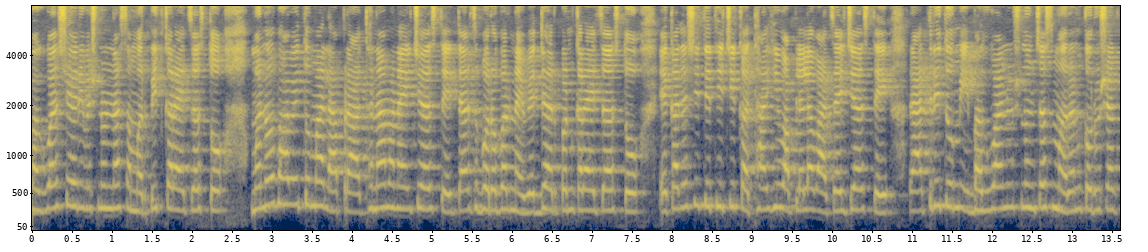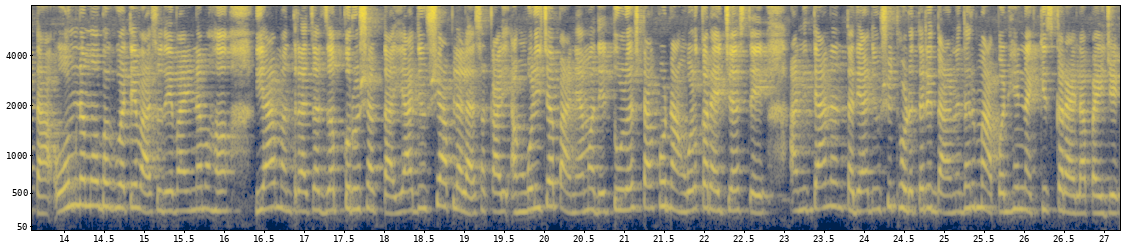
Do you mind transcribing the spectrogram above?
भगवान श्रीहरी विष्णूंना समर्पित करायचा असतो. मनोभावे तुम्हाला प्रार्थना म्हणायची असते. त्याचबरोबर नैवेद्य अर्पण करायचा असतो. एकादशी तिथीची कथा ही आपल्याला वाचायची असते. रात्री तुम्ही भगवान विष्णूंचं स्मरण करू शकता. ओम नमो भगवते वासुदेवाय नमः. या मंत्राचा जप करू शकता. या दिवशी आपल्याला सकाळी आंघोळीच्या पाण्यामध्ये तुळस टाकून आंघोळ करायची असते. आणि त्यानंतर या दिवशी थोडं तरी दानधर्म आपण हे नक्कीच करायला पाहिजे.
